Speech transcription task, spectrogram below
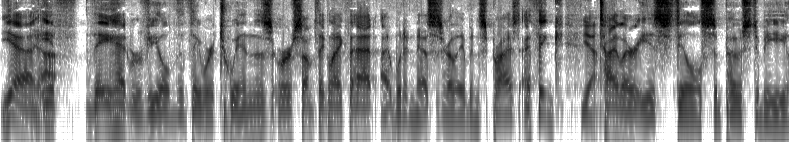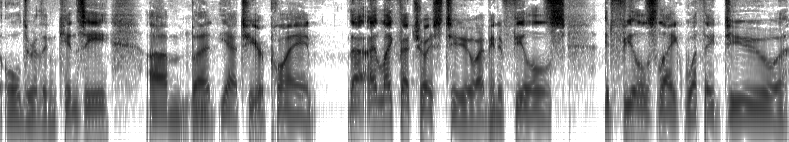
Yeah, if they had revealed that they were twins or something like that, I wouldn't necessarily have been surprised. I think Yeah. Tyler is still supposed to be older than Kinsey, um, but yeah, to your point, that, I like that choice too. I mean, it feels it feels like what they do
